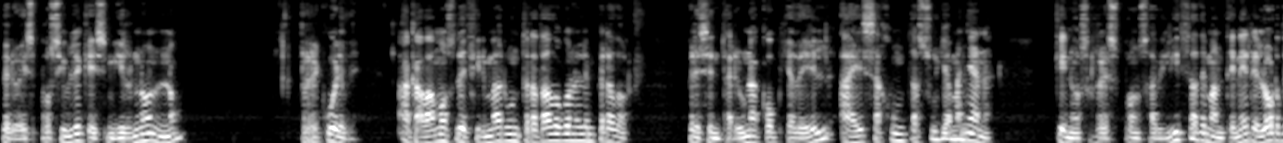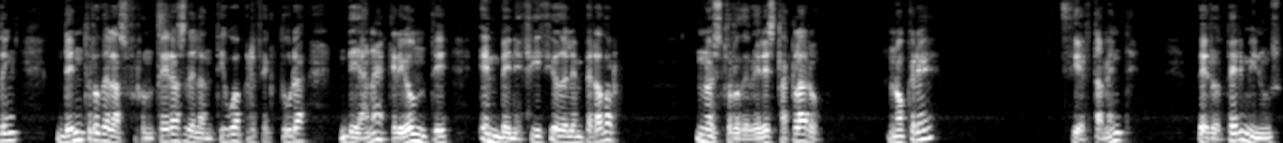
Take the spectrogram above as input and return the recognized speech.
pero es posible que Esmirno no. Recuerde, acabamos de firmar un tratado con el emperador. Presentaré una copia de él a esa junta suya mañana, que nos responsabiliza de mantener el orden dentro de las fronteras de la antigua prefectura de Anacreonte en beneficio del emperador. Nuestro deber está claro. ¿No cree? Ciertamente. Pero Terminus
